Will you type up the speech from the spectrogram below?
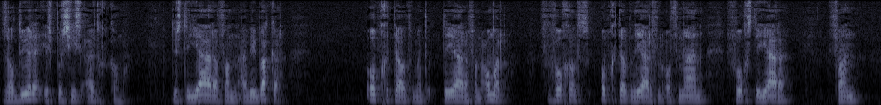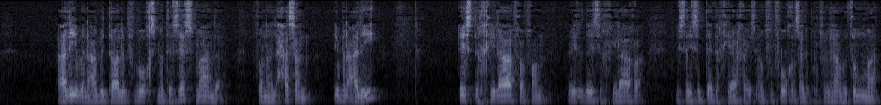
zal duren, is precies uitgekomen. Dus de jaren van Abu Bakr, opgeteld met de jaren van Omar, vervolgens opgeteld met de jaren van Othman, vervolgens de jaren van Ali ibn Abi Talib, vervolgens met de zes maanden van Al-Hassan ibn Ali, is de khilafa van deze, deze khilafa, is deze 30 jaar geweest. En vervolgens zei de profeet Thumma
